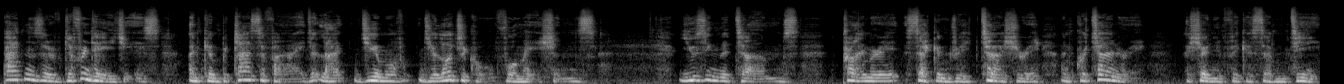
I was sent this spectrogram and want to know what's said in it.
Patterns are of different ages and can be classified like geological formations using the terms primary, secondary, tertiary and quaternary as shown in figure 17.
